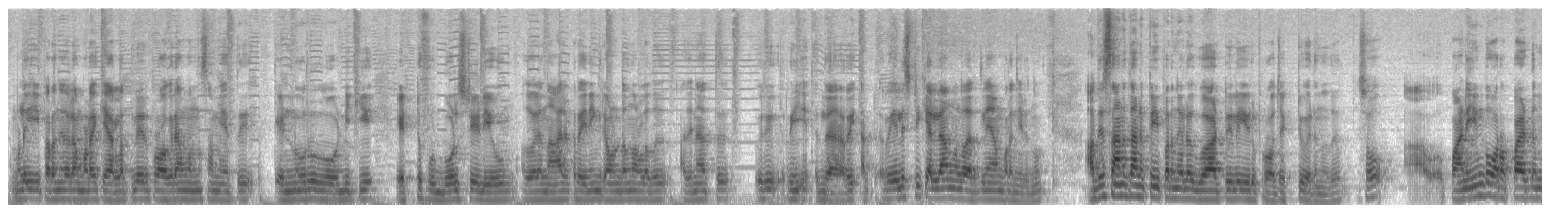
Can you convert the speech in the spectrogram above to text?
നമ്മൾ ഈ പറഞ്ഞ പോലെ നമ്മുടെ കേരളത്തിലെ ഒരു പ്രോഗ്രാം വന്ന സമയത്ത് എണ്ണൂറ് കോടിക്ക് എട്ട് ഫുട്ബോൾ സ്റ്റേഡിയവും അതുപോലെ നാല് ട്രെയിനിങ് ഗ്രൗണ്ട് എന്നുള്ളത് അതിനകത്ത് ഒരു റീ എന്താ റിയലിസ്റ്റിക് അല്ല എന്നുള്ള തരത്തിൽ ഞാൻ പറഞ്ഞിരുന്നു. അതേ സ്ഥാനത്താണ് ഇപ്പോൾ ഈ പറഞ്ഞ പോലെ ഗുവാഹട്ടിയിൽ ഈ ഒരു പ്രോജക്റ്റ് വരുന്നത്. സോ പണിയുമ്പോൾ ഉറപ്പായിട്ടും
